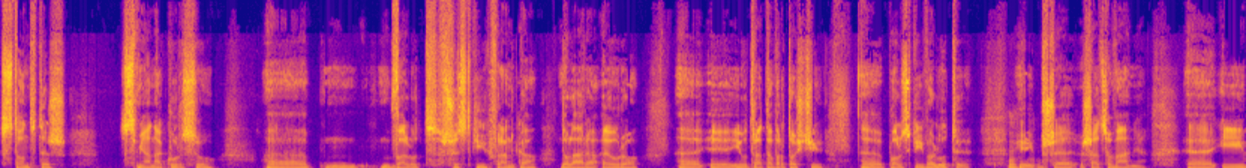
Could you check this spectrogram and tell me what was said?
Stąd też zmiana kursu walut wszystkich, franka, dolara, euro e, i, utrata wartości e, polskiej waluty, jej przeszacowanie. E, I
